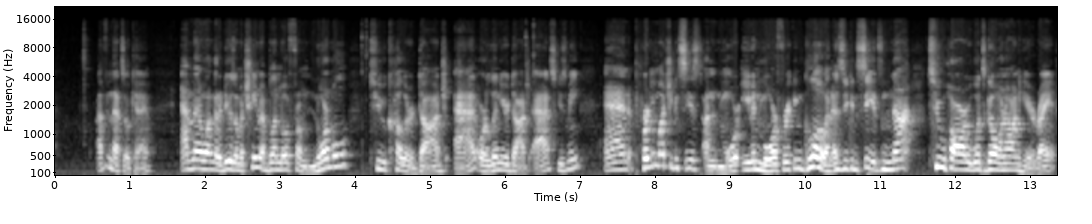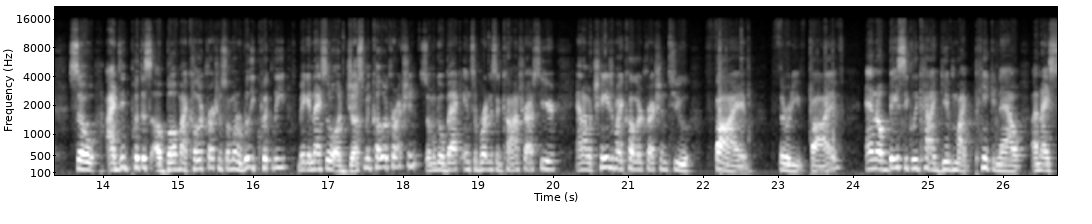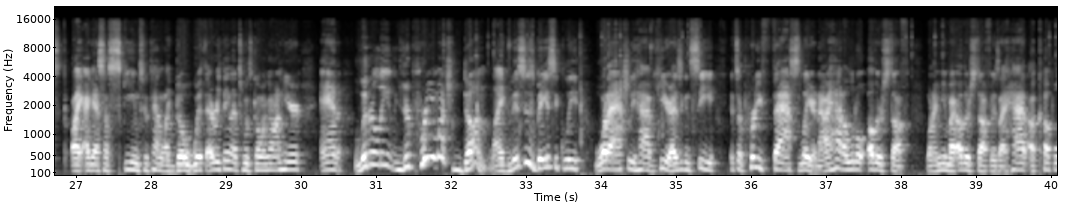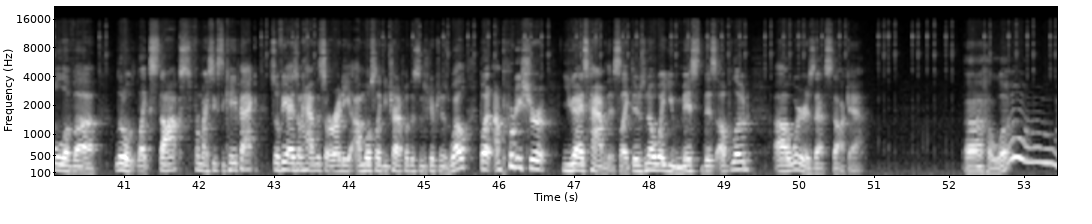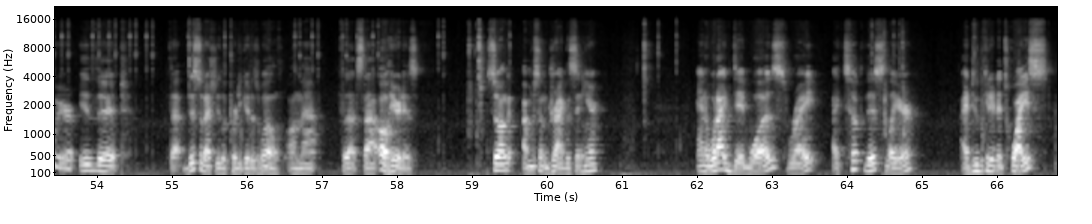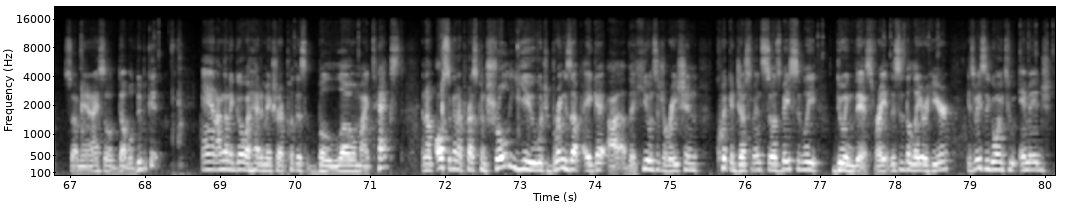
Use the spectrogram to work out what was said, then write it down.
I think that's okay. And then what I'm going to do is I'm going to change my blend mode from normal to color dodge add, or linear dodge add, excuse me. And pretty much you can see it's a more, even more freaking glow. And as you can see, it's not too hard what's going on here, right? So I did put this above my color correction, so I'm going to really quickly make a nice little adjustment color correction. So I'm going to go back into brightness and contrast here, and I'm going to change my color correction to 535 and it'll basically kind of give my pink now a nice, like I guess, a scheme to kind of like go with everything. That's what's going on here, and literally, you're pretty much done. Like this is basically what I actually have here. As you can see, it's a pretty fast layer. Now I had a little other stuff. What I mean by other stuff is I had a couple of uh, little like stocks for my 60k pack. So if you guys don't have this already, I'll most likely try to put this in the description as well. But I'm pretty sure you guys have this. Like there's no way you missed this upload. Uh, where is that stock at? Uh, hello? Where is it? That This would actually look pretty good as well on that, for that style. Oh, here it is. So I'm, I'm just to drag this in here. And what I did was, right, I took this layer, I duplicated it twice, so I made a nice little double duplicate. And I'm to go ahead and make sure I put this below my text. And I'm also to press Control U, which brings up a uh, the hue and saturation quick adjustments. So it's basically doing this, right? This is the layer here. It's basically going to image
